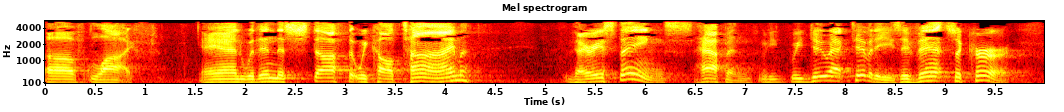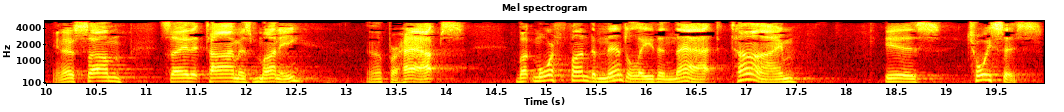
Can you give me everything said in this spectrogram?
of life. And within this stuff that we call time, various things happen. We, we do activities, events occur. You know, some say that time is money, uh, perhaps. But more fundamentally than that, time is choices.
